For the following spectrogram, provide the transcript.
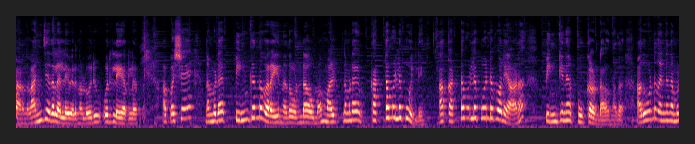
കാണുന്നുള്ളൂ. അഞ്ച് ഇതളല്ലേ വരുന്നുള്ളൂ ഒരു ഒരു ലെയറിൽ പക്ഷേ നമ്മുടെ പിങ്ക് എന്ന് പറയുന്നത് ഉണ്ടാവുമ്പോൾ മൾ നമ്മുടെ കട്ടമുല്ലപ്പൂ ഇല്ലേ ആ കട്ടമുല്ലപ്പൂവിന്റെ പോലെയാണ് പിങ്കിന് പൂക്കൾ ഉണ്ടാകുന്നത് അതുകൊണ്ട് തന്നെ നമ്മൾ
